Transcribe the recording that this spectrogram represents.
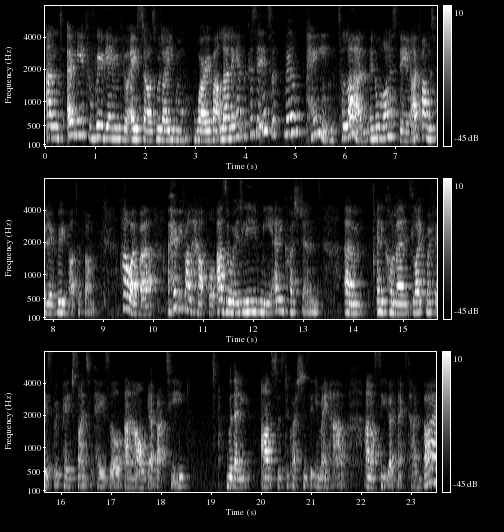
and only if you're really aiming for your A stars would I even worry about learning it because it is a real pain to learn, in all honesty. I found this video really hard to film. However, I hope you found it helpful. As always, leave me any questions, um, any comments, like my Facebook page, Science with Hazel, and I'll get back to you with any answers to questions that you may have. And I'll see you guys next time. Bye!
